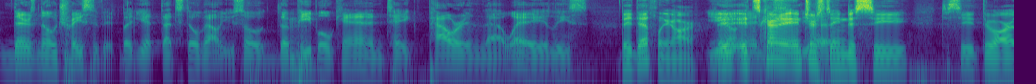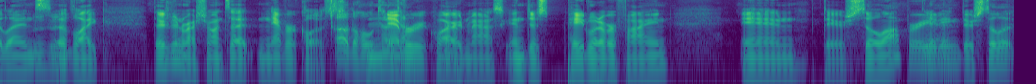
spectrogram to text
There's no trace of it, but yet that's still value. So the Mm-hmm. people can take power in that way, at least. They definitely are. You It- know, it's kind of just- yeah. interesting to see to see it through our lens Mhm. of like. There's been restaurants that never closed. Oh, the whole entire never time. required masks and just paid whatever fine, and they're still operating. They're still at,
